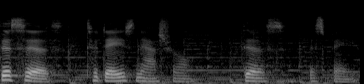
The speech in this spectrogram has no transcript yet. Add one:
This is today's Nashville. This is faith.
